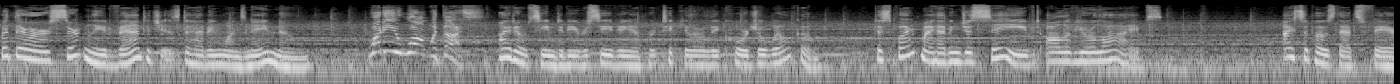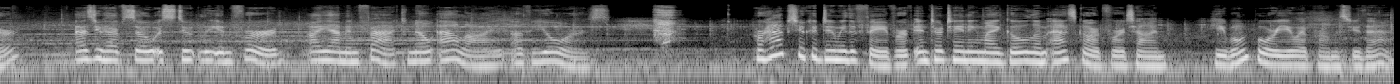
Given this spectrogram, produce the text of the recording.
But there are certainly advantages to having one's name known. What do you want with us? I don't seem to be receiving a particularly cordial welcome, despite my having just saved all of your lives. I suppose that's fair. As you have so astutely inferred, I am in fact no ally of yours. Perhaps you could do me the favor of entertaining my golem Asgard for a time. He won't bore you, I promise you that.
